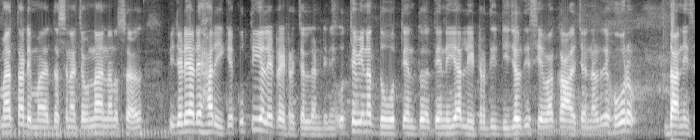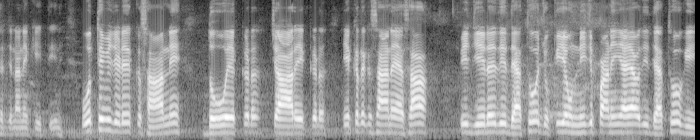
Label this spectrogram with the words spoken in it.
ਮੈਂ ਤੁਹਾਡੇ ਮੈਂ ਦੱਸਣਾ ਚਾਹੁੰਦਾ ਇਹਨਾਂ ਨੂੰ ਸਰ ਵੀ ਜਿਹੜੇ ਸਾਡੇ ਹਰੀ ਕੇ ਕੁੱਤੀ ਵਾਲੇ ਟਰੈਕਟਰ ਚੱਲਣ ਦੇ ਨੇ, ਉੱਥੇ ਵੀ ਇਹਨਾਂ 2 3 3000 ਲੀਟਰ ਦੀ ਡੀਜ਼ਲ ਦੀ ਸੇਵਾ ਕਾਲ ਚੈਨਲ ਦੇ ਹੋਰ ਦਾਨੀ ਸੱਜਣਾ ਨੇ ਕੀਤੀ ਉੱਥੇ ਵੀ ਜਿਹੜੇ ਕਿਸਾਨ ਨੇ 2 ਏਕੜ 4 ਏਕੜ, ਇੱਕ ਤੇ ਕਿਸਾਨ ਐਸਾ ਵੀ ਜਿਹੜੇ ਦੀ ਡੈਥ ਹੋ ਚੁੱਕੀ ਹੈ 19 ਚ ਪਾਣੀ ਆਇਆ ਉਹਦੀ ਡੈਥ ਹੋ ਗਈ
